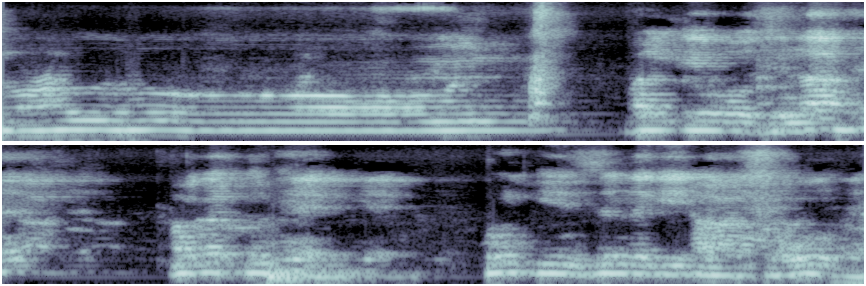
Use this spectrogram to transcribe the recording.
يشعرون بلکہ وہ زندہ ہے مگر تمہیں ان کی زندگی کا شعور ہے۔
